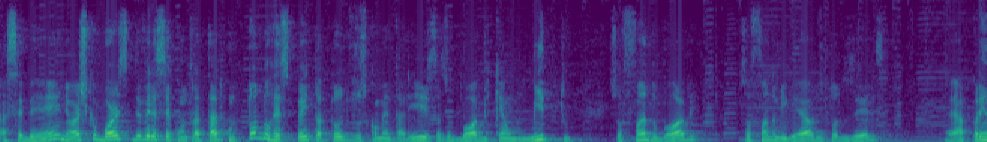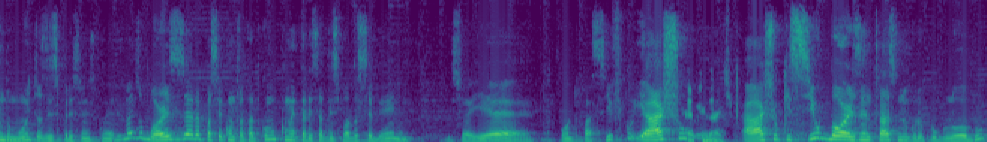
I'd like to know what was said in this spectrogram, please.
a CBN, eu acho que o Boris deveria ser contratado com todo o respeito a todos os comentaristas, o Bob, que é um mito, sou fã do Bob, sou fã do Miguel, de todos eles. É, aprendo muito as expressões com eles, mas o Boris era para ser contratado como comentarista principal da CBN. Isso aí é ponto pacífico. E acho, é acho que se o Boris entrasse no grupo Globo,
